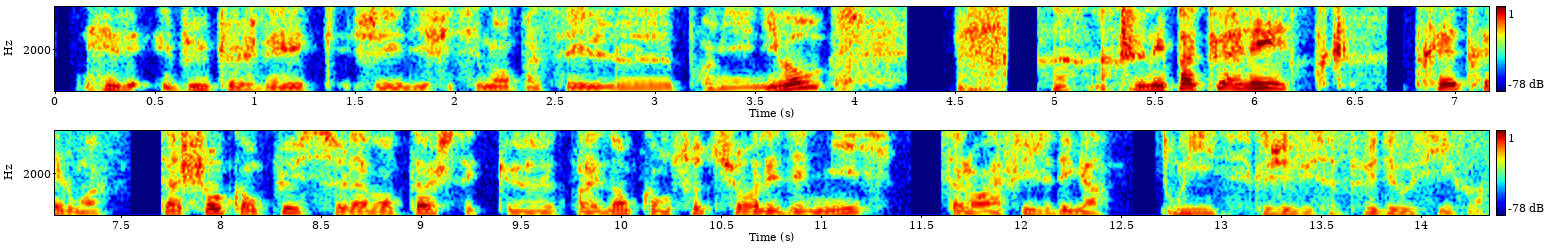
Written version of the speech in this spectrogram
vu que j'ai difficilement passé le premier niveau, je n'ai pas pu aller tr- très très loin. Sachant qu'en plus, l'avantage, c'est que, par exemple, quand on saute sur les ennemis, ça leur inflige des dégâts. Oui, c'est ce que j'ai vu, ça peut aider aussi, quoi.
